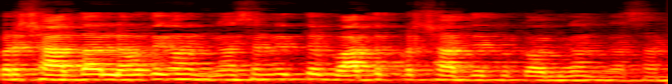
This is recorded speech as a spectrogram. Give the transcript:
ਪ੍ਰਸ਼ਾਦਾ ਲਾਉਂਦੀਆਂ ਹੁੰਦੀਆਂ ਸਨ, ਤੇ ਵੱਧ ਪ੍ਰਸ਼ਾਦੇ ਪਕਾਉਂਦੀਆਂ ਹੁੰਦੀਆਂ ਸਨ,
